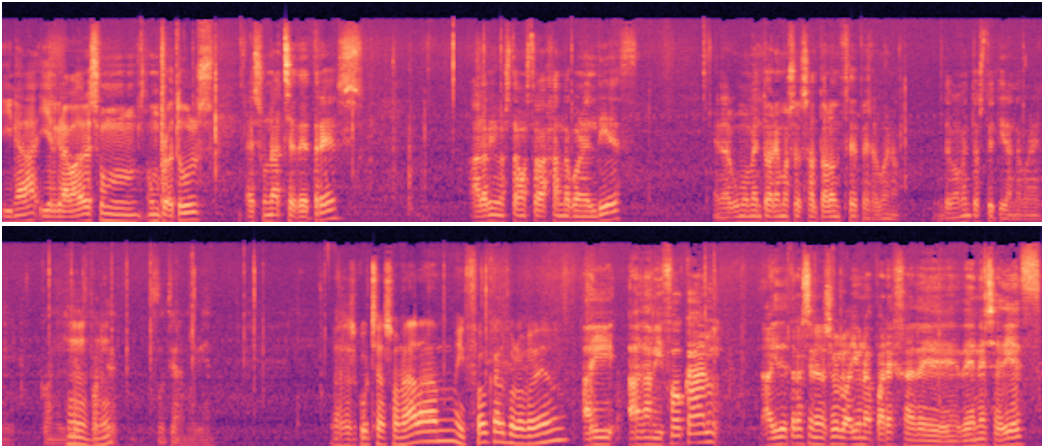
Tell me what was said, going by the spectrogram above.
Y nada, y el grabador es un, un Pro Tools, es un HD3. Ahora mismo estamos trabajando con el 10. En algún momento haremos el salto al 11, pero bueno, de momento estoy tirando con el, con el 10 Ujú. porque funciona muy bien. Las escuchas son Adam y Focal, por lo que veo. Hay Adam y Focal. Ahí detrás en el suelo hay una pareja de, de NS10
